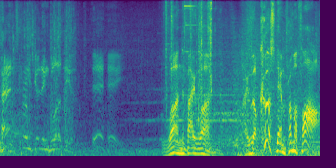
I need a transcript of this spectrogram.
pants from getting. Hey, hey. One by one, I will curse them from afar.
